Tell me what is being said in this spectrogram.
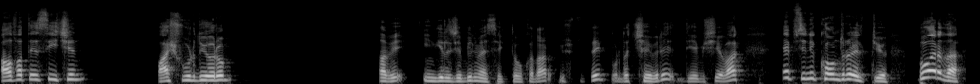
Alfa testi için başvur diyorum. Tabi İngilizce bilmesek de o kadar üst düzey. Burada çeviri diye bir şey var. Hepsini kontrol et diyor. Bu arada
